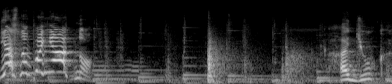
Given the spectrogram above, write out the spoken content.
Ясно, понятно. гадюка.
